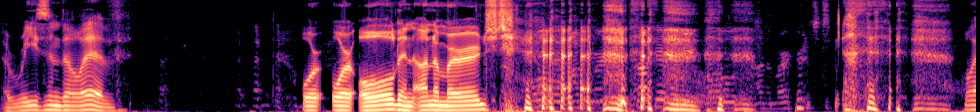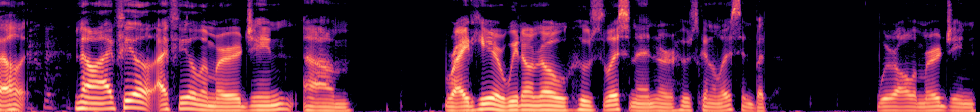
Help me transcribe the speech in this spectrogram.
a reason to live. Or or old and unemerged. well, no, I feel I feel emerging. Um, right here, we don't know who's listening or who's going to listen, but we're all emerging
